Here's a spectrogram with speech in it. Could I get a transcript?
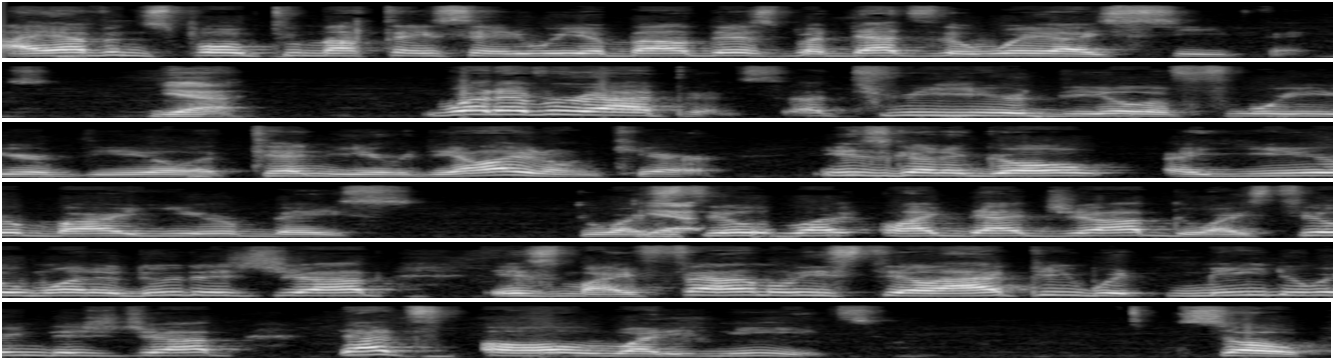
I haven't spoke to Martin St. Louis about this, but that's the way I see things. yeah, Whatever happens, a three-year deal, a four-year deal, a ten-year deal, I don't care. He's going to go a year by year base. Do I Yep. still like, like that job? Do I still want to do this job? Is my family still happy with me doing this job? That's all what he needs. So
